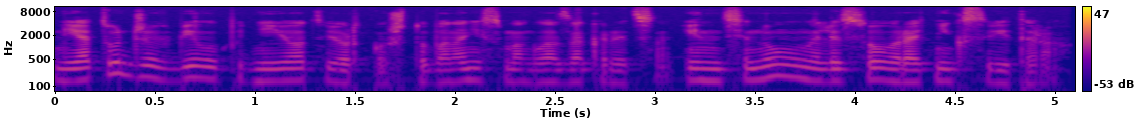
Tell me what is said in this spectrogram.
Я тут же вбила под нее отвертку, чтобы она не смогла закрыться, и натянула на лицо воротник свитера.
